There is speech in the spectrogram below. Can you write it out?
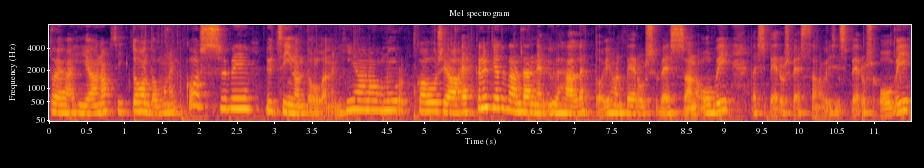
Toi on ihan hieno. Sitten tuohon tommonen kasvi. Nyt siinä on tollanen hieno nurkkaus. Ja ehkä nyt jätetään tänne ylhäälle toi ihan perusvessan ovi. Tai siis perusvessan ovi, siis perusovi.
